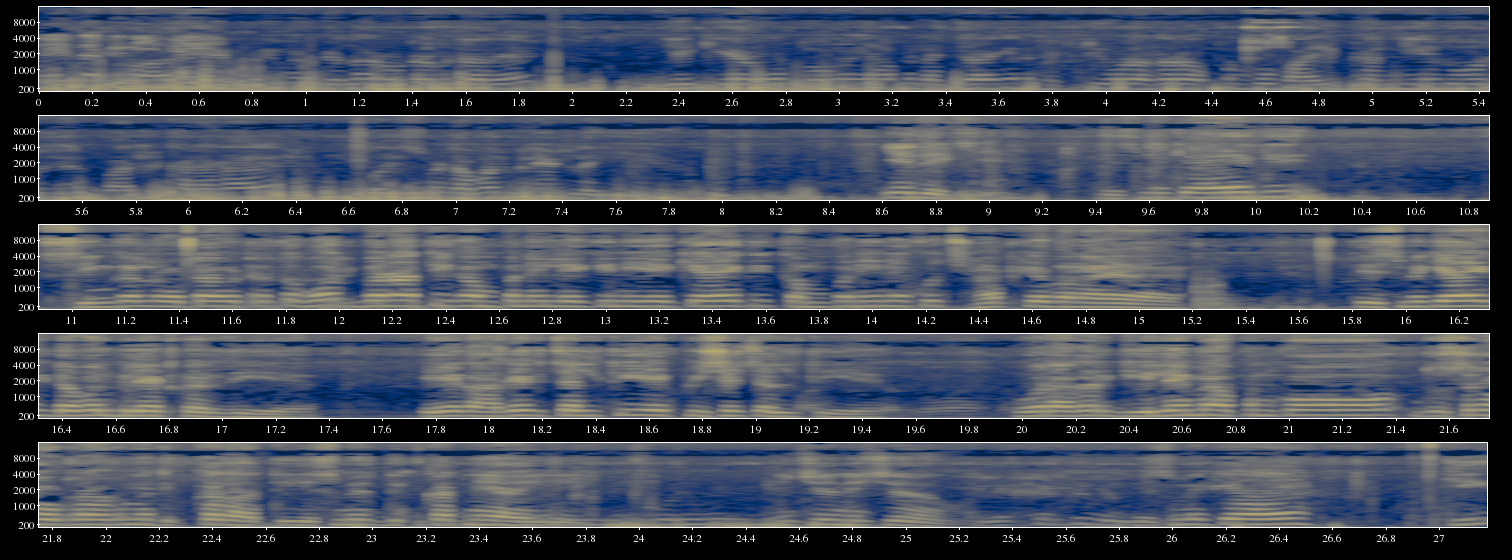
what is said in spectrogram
नई तकनीक है। एमपी में पहला रोटावेटर है। ये गियर और दोनों यहाँ पे लग जाएँगे। तो मिट्टी और अगर अपन को बारीक करनी है तो और बारीक करेगा है तो इसमें डबल प्लेट लगी है। ये देखिए। इसमें क्या है कि सिंगल रोटावेटर तो बहुत बनाती कंपनी लेकिन ये क्या है कि कंपनी ने कुछ हट के बनाया है। तो इसमें क्या है एक डबल प्लेट कर दी है। एक आगे चलती है एक पीछे चलती है। और अगर गीले में अपन को दूसरे रोटावेटर में दिक्कत आती है इसमें दिक्कत नहीं आएगी। नीचे नीचे इसमें क्या है कि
